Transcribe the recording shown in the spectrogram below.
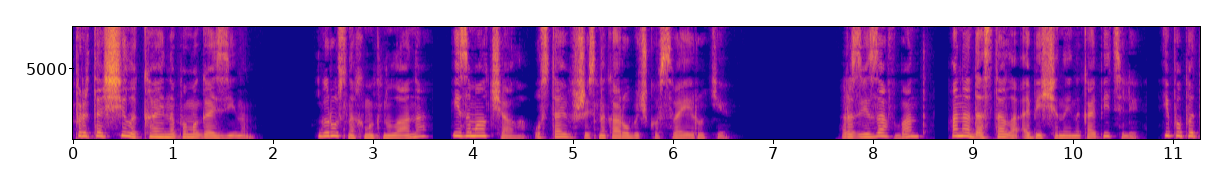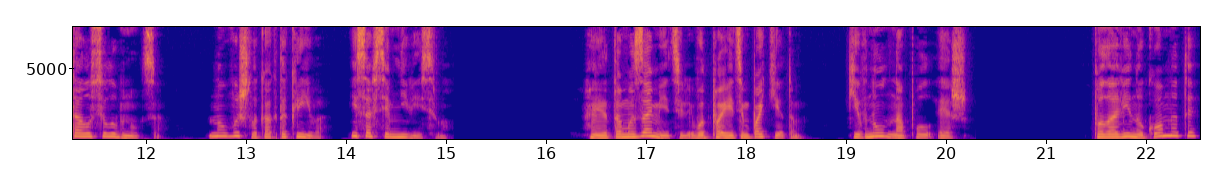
Протащила Каина по магазинам. Грустно хмыкнула она и замолчала, уставившись на коробочку в своей руке. Развязав бант, она достала обещанные накопители и попыталась улыбнуться, но вышло как-то криво и совсем не весело. «Это мы заметили, вот по этим пакетам», — кивнул на пол Эш. Половину комнаты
